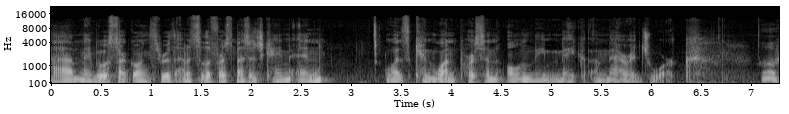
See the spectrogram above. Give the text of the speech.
uh, maybe we'll start going through them. So the first message came in was, "Can one person only make a marriage work?" Ooh,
